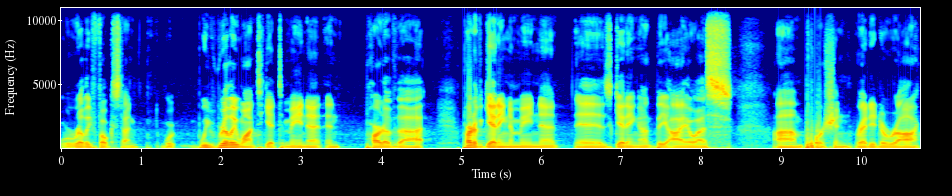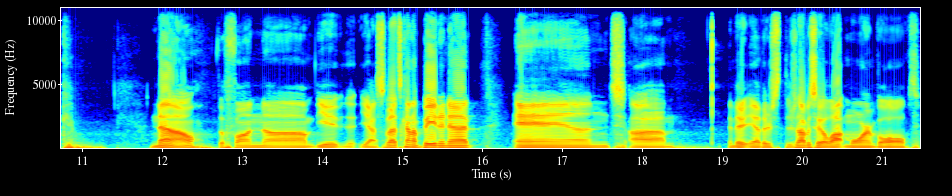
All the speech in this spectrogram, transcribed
we're really focused on we we really want to get to mainnet, and part of that, part of getting to mainnet is getting the iOS um, portion ready to rock. Now the fun, um, the yeah, so that's kind of beta net and um, and there, yeah, there's there's obviously a lot more involved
